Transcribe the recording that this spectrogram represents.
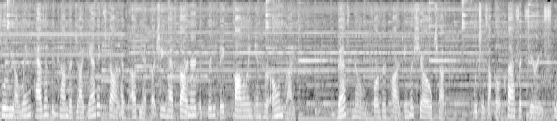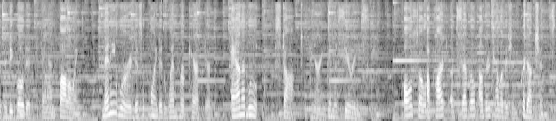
Julia Ling hasn't become a gigantic star as of yet but she has garnered a pretty big following in her own right. Best known for her part in the show Chuck, which is a cult classic series with a devoted fan following, many were disappointed when her character, Anna Wu, stopped appearing in the series. Also a part of several other television productions,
